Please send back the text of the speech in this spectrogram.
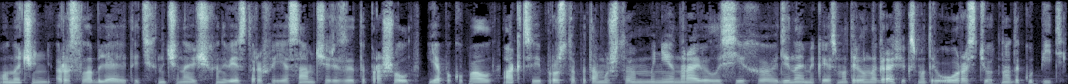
он очень расслабляет этих начинающих инвесторов, и я сам через это прошел. Я покупал акции просто потому, что мне нравилась их э, динамика. Я смотрел на график, смотрю, о, растет, надо купить.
